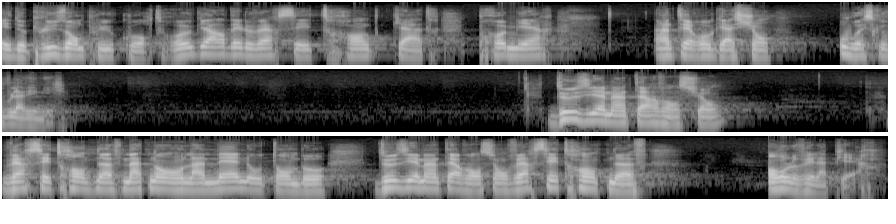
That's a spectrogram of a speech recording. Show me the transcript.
et de plus en plus courtes. Regardez le verset 34, première interrogation, où est-ce que vous l'avez mis? Deuxième intervention, verset 39, maintenant on l'amène au tombeau. Deuxième intervention, verset 39, enlevez la pierre.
